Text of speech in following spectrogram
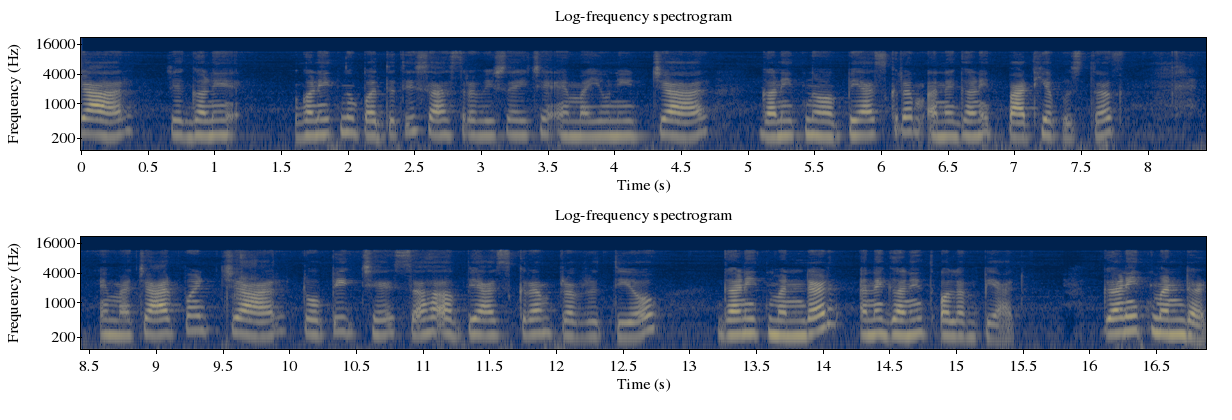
ચાર જે ગણિત ગણિતનું પદ્ધતિશાસ્ત્ર વિષય છે, એમાં યુનિટ ચાર ગણિતનો અભ્યાસક્રમ અને ગણિત પાઠ્યપુસ્તક. એમાં ચાર પોઈન્ટ ચાર ટોપિક છે સહ અભ્યાસક્રમ પ્રવૃત્તિઓ, ગણિત મંડળ અને ગણિત ઓલિમ્પિયાડ. ગણિત મંડળ.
